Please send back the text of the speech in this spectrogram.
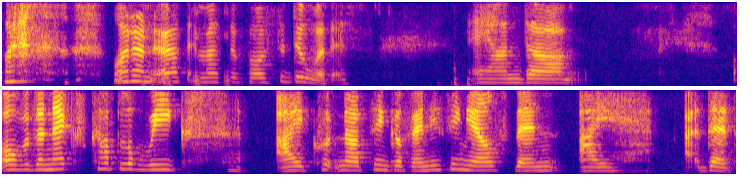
What, what on earth am I supposed to do with this? And um, over the next couple of weeks, I could not think of anything else than I that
